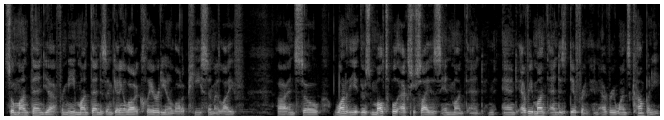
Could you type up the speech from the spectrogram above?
So month end, yeah, for me, month end is I'm getting a lot of clarity and a lot of peace in my life. Uh, and so one of the there's multiple exercises in month end, and, and every month end is different in everyone's company,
